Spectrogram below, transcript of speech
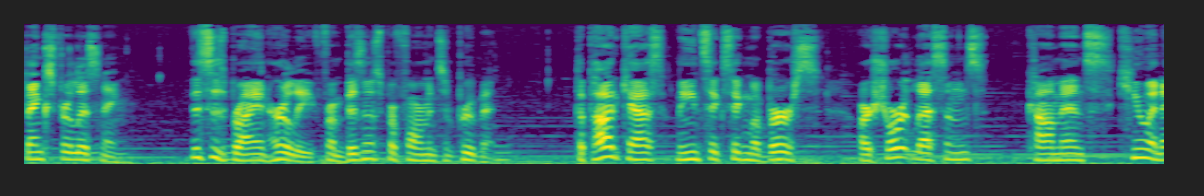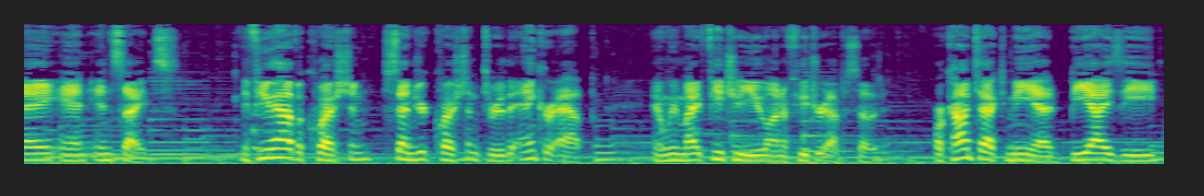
Thanks for listening. This is Brian Hurley from Business Performance Improvement. The podcast Lean Six Sigma Bursts are short lessons, comments, Q&A, and insights. If you have a question, send your question through the Anchor app, and we might feature you on a future episode. Or contact me at biz-pi.com.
